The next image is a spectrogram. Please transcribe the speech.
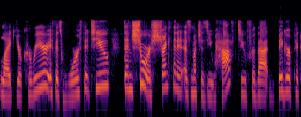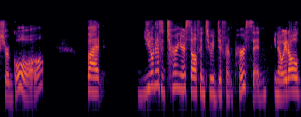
like your career, if it's worth it to you, then sure, strengthen it as much as you have to for that bigger picture goal. But you don't have to turn yourself into a different person. You know, it all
